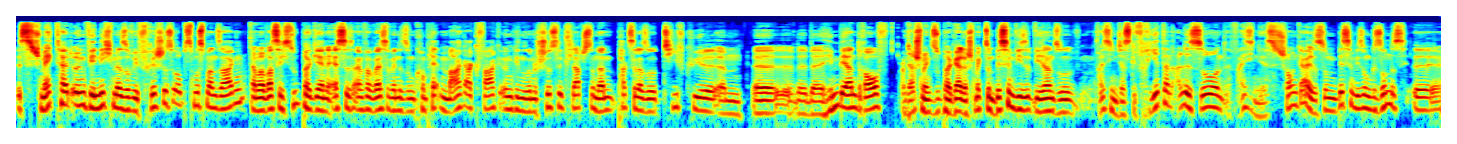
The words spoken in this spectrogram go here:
es schmeckt halt irgendwie nicht mehr so wie frisches Obst, muss man sagen. Aber was ich super gerne esse, ist einfach, weißt du, wenn du so einen kompletten Magerquark irgendwie in so eine Schüssel klatschst und dann packst du da so tiefkühl ähm, äh, äh, Himbeeren drauf. Und das schmeckt super geil. Das schmeckt so ein bisschen wie, wie dann so, weiß ich nicht, das gefriert dann alles so und weiß ich nicht, das ist schon geil. Das ist so ein bisschen wie so ein gesundes äh,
